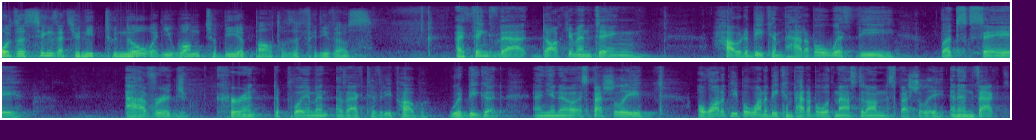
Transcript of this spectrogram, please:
all the things that you need to know when you want to be a part of the Fediverse? I think that documenting how to be compatible with the, let's say, average current deployment of ActivityPub would be good. And you know, especially a lot of people want to be compatible with Mastodon especially. And in fact,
